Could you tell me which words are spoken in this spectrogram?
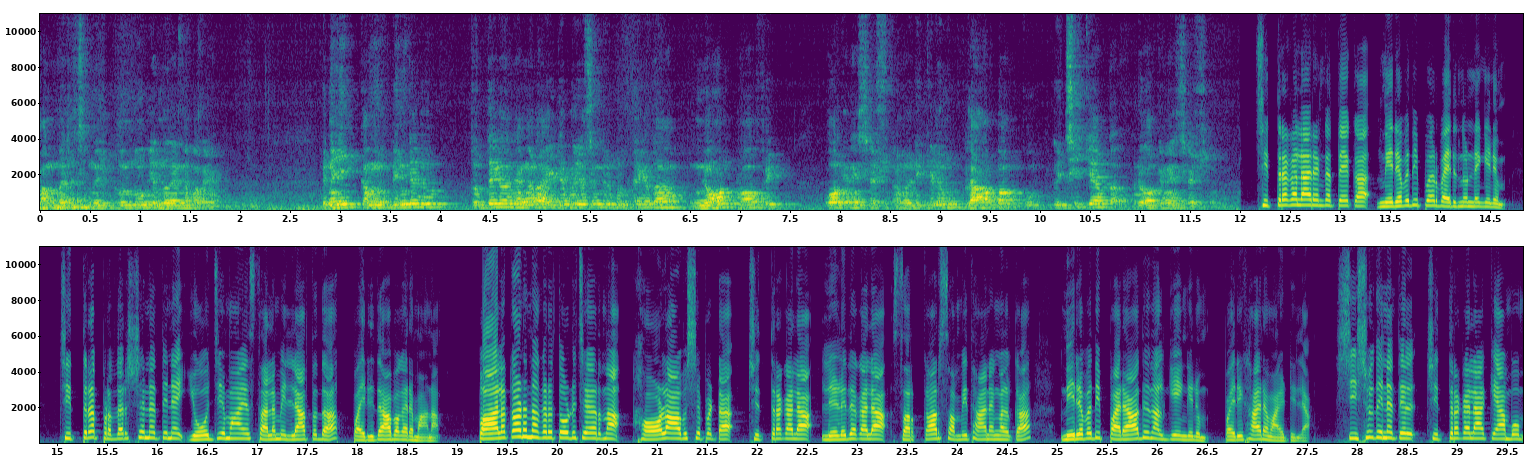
പന്തലിച്ച് നിൽക്കുന്നു എന്ന് തന്നെ പറയാം. പിന്നെ ഈ ഇതിന്റെ ഒരു പ്രത്യേകത ഞങ്ങളുടെ ഐ ഡബ്ല്യു എസിന്റെ ഒരു പ്രത്യേകത നോൺ പ്രോഫിറ്റ് ഓർഗനൈസേഷനാണ് ഒരിക്കലും ലാഭം ഇച്ഛിക്കാത്ത ഒരു ഓർഗനൈസേഷൻ ചിത്രകലാരംഗത്തേക്ക് നിരവധി പേർ വരുന്നുണ്ടെങ്കിലും ചിത്ര പ്രദർശനത്തിന് യോജ്യമായ സ്ഥലമില്ലാത്തത് പരിതാപകരമാണ്. പാലക്കാട് നഗരത്തോട് ചേർന്ന ഹാൾ ആവശ്യപ്പെട്ട ചിത്രകല ലളിതകല സർക്കാർ സംവിധാനങ്ങൾക്ക് നിരവധി പരാതി നൽകിയെങ്കിലും പരിഹാരമായിട്ടില്ല. ശിശുദിനത്തിൽ ചിത്രകലാ ക്യാമ്പും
